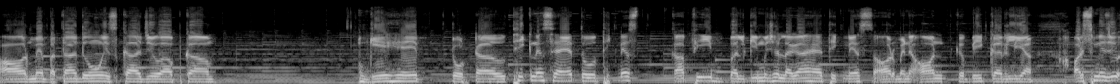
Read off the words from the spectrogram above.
और मैं बता दूँ, इसका जो आपका ये है टोटल थिकनेस है तो थिकनेस काफ़ी बल्कि मुझे लगा है थिकनेस और मैंने ऑन कभी कर लिया। और इसमें जो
